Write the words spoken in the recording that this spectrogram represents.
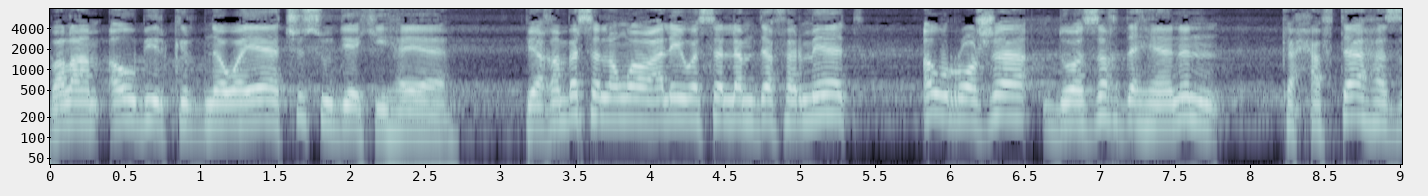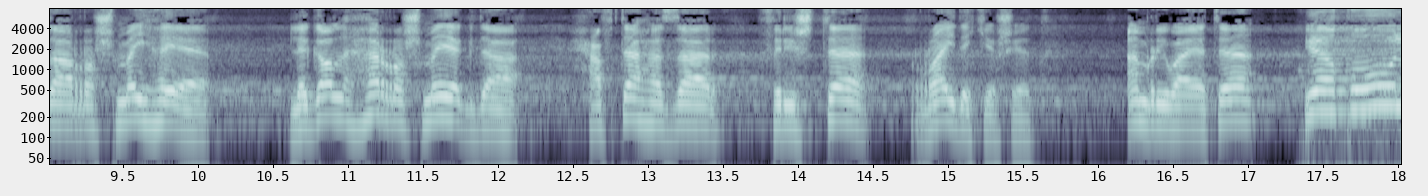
بەڵام ئەو بیرکردنەوەیە چ سوودێکی هەیە؟ سەڵ الله عليه وسلم دەفەرمێت ئەو ڕۆژە دۆزەخ دەهێنن کە حەفتا هەزار ڕەشمەی هەیە. لەگەڵ هەر ڕەشمەیەکدا حەفتا هەزار فریشتە ڕای دەکێشێت. ئەم ڕیواەتە يقول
